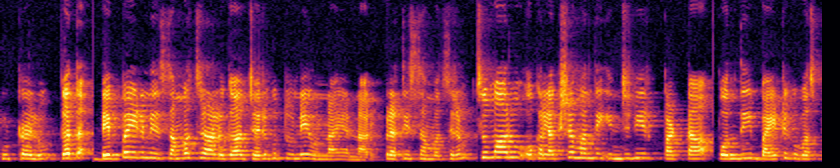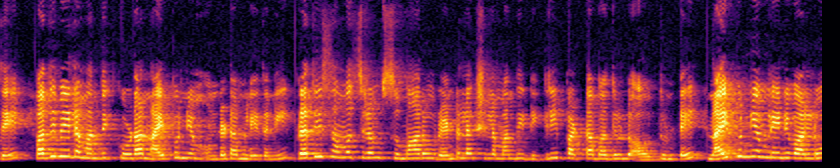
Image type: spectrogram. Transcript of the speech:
కుట్రలు గత డెబ్బై ఎనిమిది సంవత్సరాలుగా జరుగుతూనే ఉన్నాయన్నారు. ప్రతి సంవత్సరం సుమారు ఒక లక్ష మంది ఇంజనీర్ పట్టా పొంది బయటకు వస్తే పదివేల మందికి కూడా నైపుణ్యం ఉండటం లేదని ప్రతి సంవత్సరం సుమారు రెండు లక్షల మంది డిగ్రీ పట్టాభద్రులు అవుతుంటే నైపుణ్యం లేని వాళ్ళు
